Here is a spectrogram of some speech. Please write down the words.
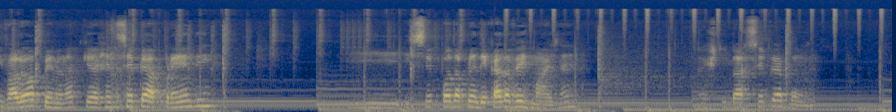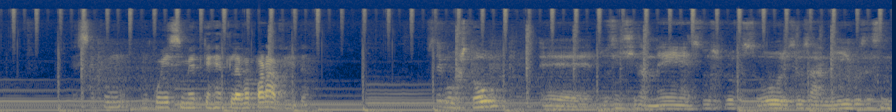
Sim, valeu a pena, né? Porque a gente sempre aprende e, e sempre pode aprender cada vez mais, né? Então, estudar sempre é bom. É sempre um, um conhecimento que a gente leva para a vida. Você gostou? é, dos ensinamentos, dos professores, dos amigos, assim,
